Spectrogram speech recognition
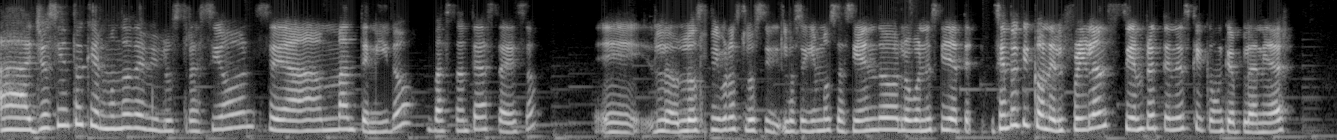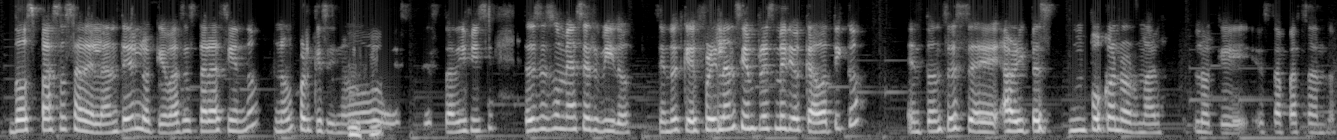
Ah, yo siento que el mundo de la ilustración se ha mantenido bastante hasta eso. Eh, los libros los, seguimos haciendo. Lo bueno es que ya te... Siento que con el freelance siempre tienes que como que planear dos pasos adelante lo que vas a estar haciendo, ¿no? Porque si no está difícil. Entonces eso me ha servido. Siento que freelance siempre es medio caótico. Entonces eh, ahorita es un poco normal lo que está pasando.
